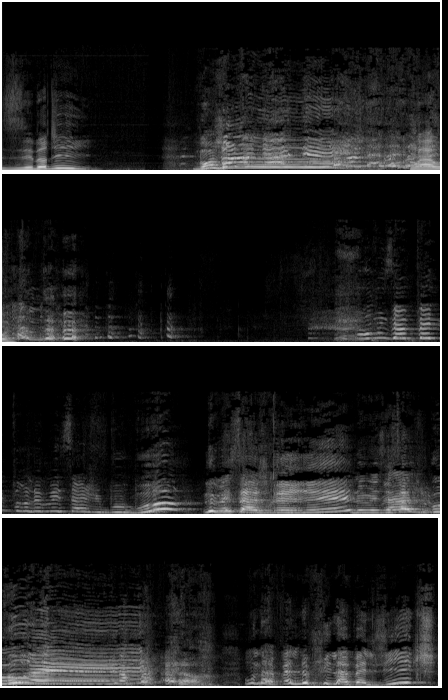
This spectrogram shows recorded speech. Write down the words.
C'est parti Bonjour Waouh. pour le message boubou. Le message réré, le message bourré. Alors, on appelle depuis la Belgique.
